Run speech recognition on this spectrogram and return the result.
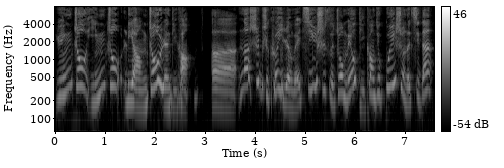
云州、瀛州两州人抵抗。呃，那是不是可以认为其余十四州没有抵抗就归顺了契丹？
